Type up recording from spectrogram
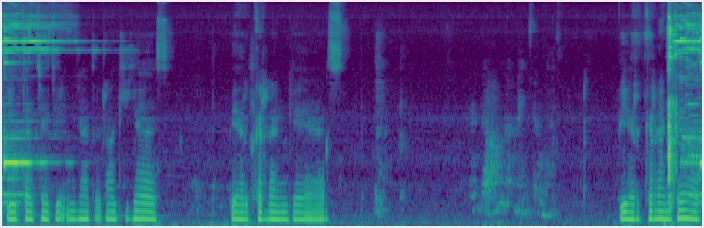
Kita jadiin satu lagi guys. Biar keren guys. Biar keren guys.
